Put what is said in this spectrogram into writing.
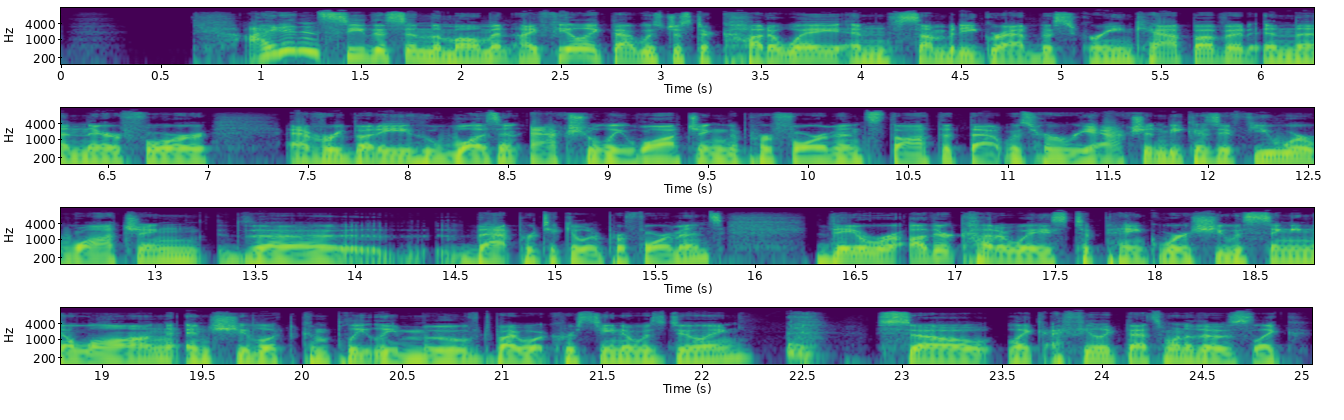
I didn't see this in the moment. I feel like that was just a cutaway and somebody grabbed a screen cap of it. And then, therefore, everybody who wasn't actually watching the performance thought that that was her reaction. Because if you were watching the that particular performance, there were other cutaways to Pink where she was singing along and she looked completely moved by what Christina was doing. So, like, I feel like that's one of those, like,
